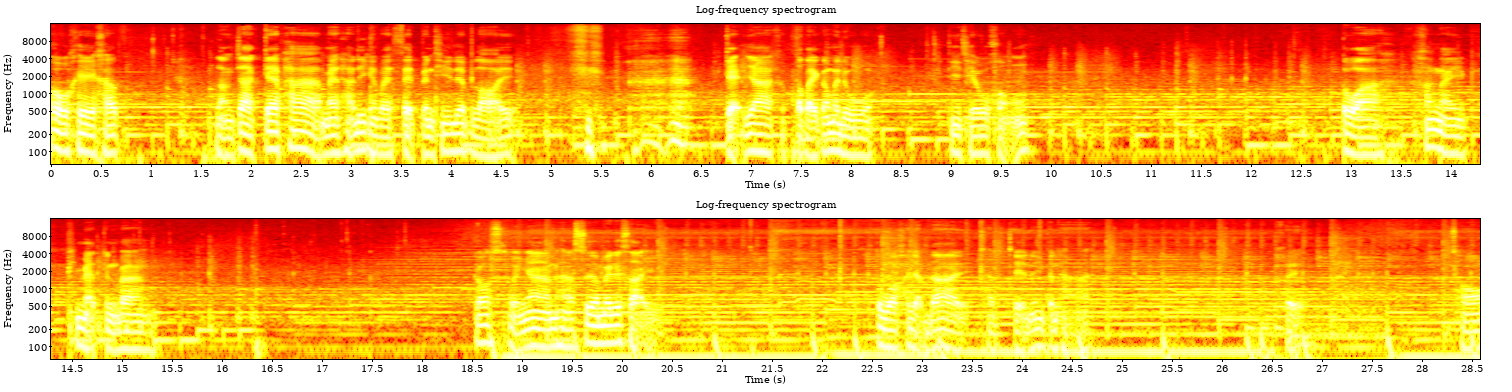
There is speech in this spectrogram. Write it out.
โอเคครับ หลังจากแก้ผ้าแมทฮาร์ดี้กันไปเสร็จเป็นที่เรียบร้อย แกะยากต่อไปก็มาดูดีเทลของ ตัวข้างในพี่แมทกันบ้าง ก็สวยงามนะฮะ เสื้อไม่ได้ใส่ ตัวขยับได้ชัดเจนไม่มีปัญหาโอเคท้อง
